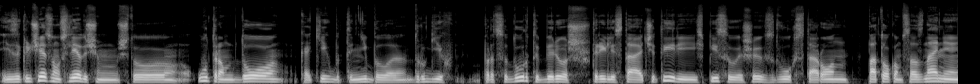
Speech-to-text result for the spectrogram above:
и заключается он в следующем, что утром до каких бы то ни было других процедур ты берешь три листа А4 и списываешь их с двух сторон потоком сознания,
